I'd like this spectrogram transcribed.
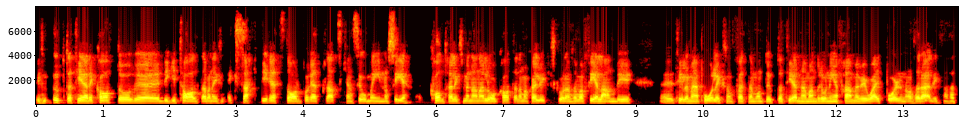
liksom uppdaterade kartor eh, digitalt där man liksom exakt i rätt stad på rätt plats kan zooma in och se kontra liksom en analog karta när man själv gick i skolan som var fel land i, eh, till och med på liksom, för att den var inte uppdaterad när man drog ner framme vid whiteboarden och sådär. Liksom. Så att,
